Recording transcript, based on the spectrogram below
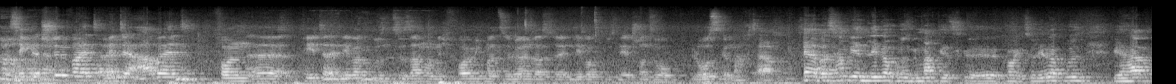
das hängt ein Stück weit mit der Arbeit von äh, Peter in Leverkusen zusammen und ich freue mich mal zu hören, was wir in Leverkusen jetzt schon so losgemacht haben. Ja, was haben wir in Leverkusen gemacht? Jetzt äh, komme ich zu Leverkusen. Wir haben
